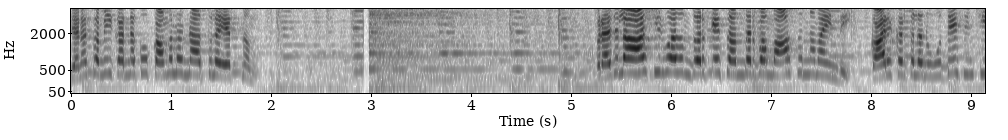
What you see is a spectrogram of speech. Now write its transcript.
జన సమీకరణకు కమలనాథుల యత్నం. ప్రజల ఆశీర్వాదం దొరికే సందర్భం ఆసన్నమైంది. కార్యకర్తలను ఉద్దేశించి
